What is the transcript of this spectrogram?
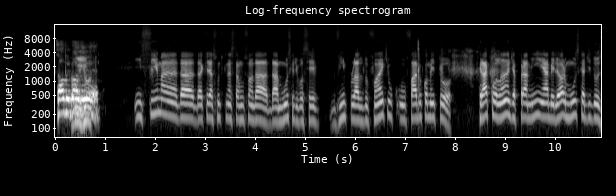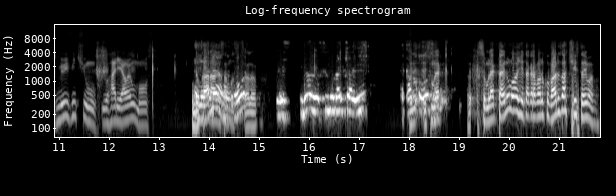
Salve, Wagner. Em cima da, daquele assunto que nós estávamos falando da, da música, de você vir pro lado do funk, o, o Fábio comentou: Cracolândia, para mim, é a melhor música de 2021. E o Rariel é um monstro. Do é, caralho, essa música. Esse, não, esse moleque aí é cabuloso. Esse moleque, esse moleque tá indo longe, ele tá gravando com vários artistas aí, mano.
